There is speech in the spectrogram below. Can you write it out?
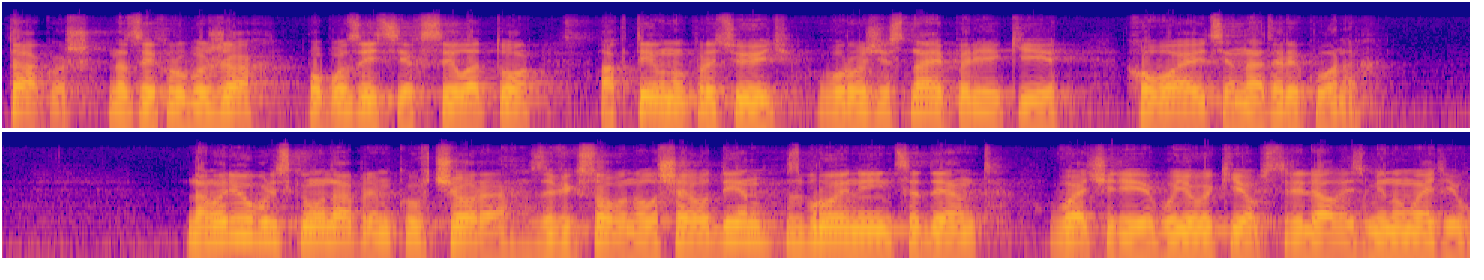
Також на цих рубежах по позиціях сил АТО активно працюють ворожі снайпери, які ховаються на териконах. На Маріупольському напрямку вчора зафіксовано лише один збройний інцидент. Ввечері бойовики обстріляли з мінометів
